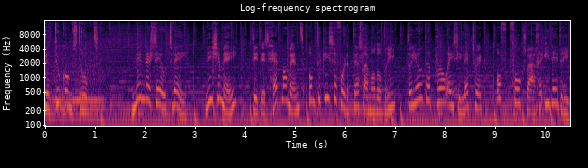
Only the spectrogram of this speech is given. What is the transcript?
De toekomst roept. Minder CO2. Lies je mee? Dit is het moment om te kiezen voor de Tesla Model 3, Toyota Pro-Ace Electric of Volkswagen ID3.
